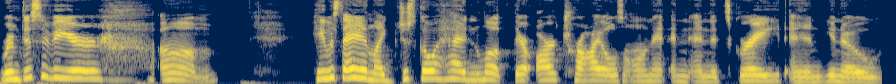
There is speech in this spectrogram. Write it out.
Remdesivir, um, he was saying like just go ahead and look there are trials on it and and it's great and you know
